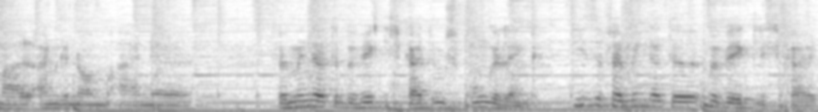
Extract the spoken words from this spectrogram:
mal angenommen eine verminderte Beweglichkeit im Sprunggelenk. Diese verminderte Beweglichkeit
